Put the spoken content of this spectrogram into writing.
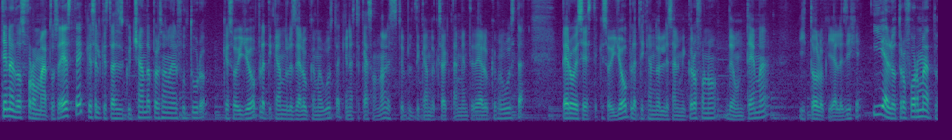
tiene dos formatos. Este, que es el que estás escuchando, persona del futuro, que soy yo platicándoles de algo que me gusta, que en este caso no les estoy platicando exactamente de algo que me gusta, pero es este, que soy yo platicándoles al micrófono de un tema y todo lo que ya les dije. Y el otro formato,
